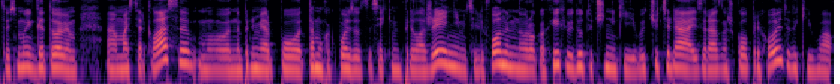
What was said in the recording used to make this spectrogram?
То есть мы готовим э, мастер-классы, например, по тому, как пользоваться всякими приложениями, телефонами на уроках, их ведут ученики. И вот учителя из разных школ приходят и такие, вау,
